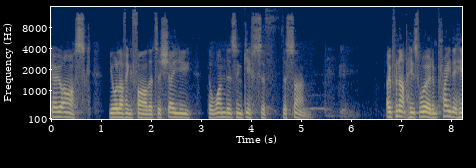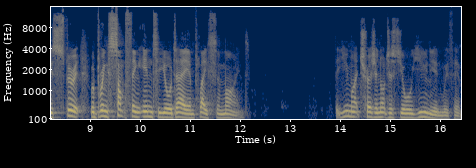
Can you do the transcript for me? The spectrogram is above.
Go ask your loving Father to show you the wonders and gifts of the Son. Open up His Word and pray that His Spirit would bring something into your day and place and mind that you might treasure not just your union with him,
